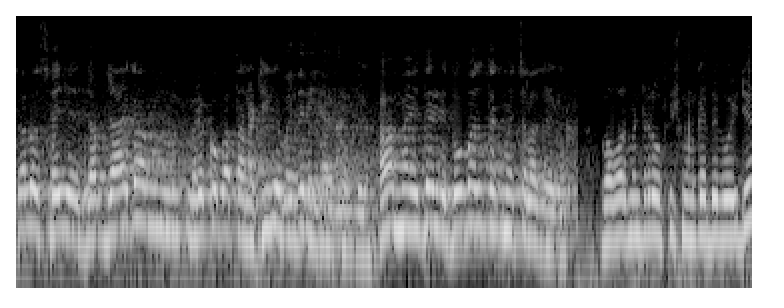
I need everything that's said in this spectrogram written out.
चलो सही है जब जाएगा म- मेरे को बताना ठीक है मैं इधर ही फिर है बात ना? कर देगा हाँ मैं इधर ही दो बजे तक मैं चला जाएगा গভর্নমেন্টের অফিস মনে করে দেবে ওইটা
